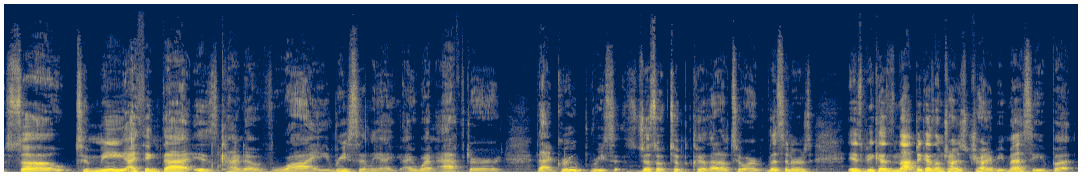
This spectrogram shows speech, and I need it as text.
so to me, I think that is kind of why recently I, I went after that group recent just so to clear that up to our listeners is because not because I'm trying to trying to be messy, but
